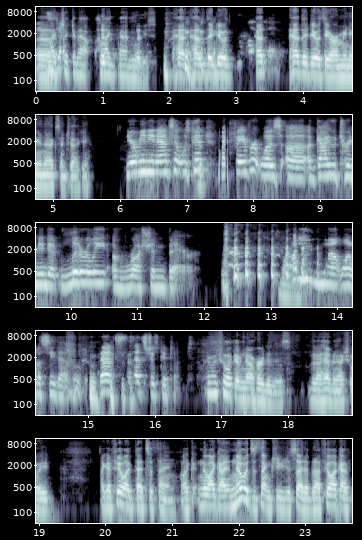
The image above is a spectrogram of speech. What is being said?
Uh, might check it out. I like bad movies. how how did they do with how how'd they do with the Armenian accent, Jackie? The Armenian accent was good. My favorite was uh, a guy who turned into literally a Russian bear. Wow. How do you not want to see that movie? That's that's just good times. I feel like I've now heard of this, but I haven't actually. Like I feel like that's a thing. Like no, like I know it's a thing because you just said it, but I feel like I've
